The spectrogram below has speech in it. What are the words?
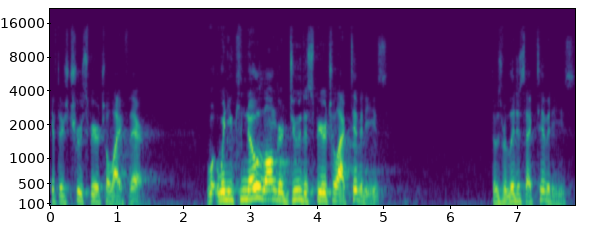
if there's true spiritual life there. When you can no longer do the spiritual activities, those religious activities,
